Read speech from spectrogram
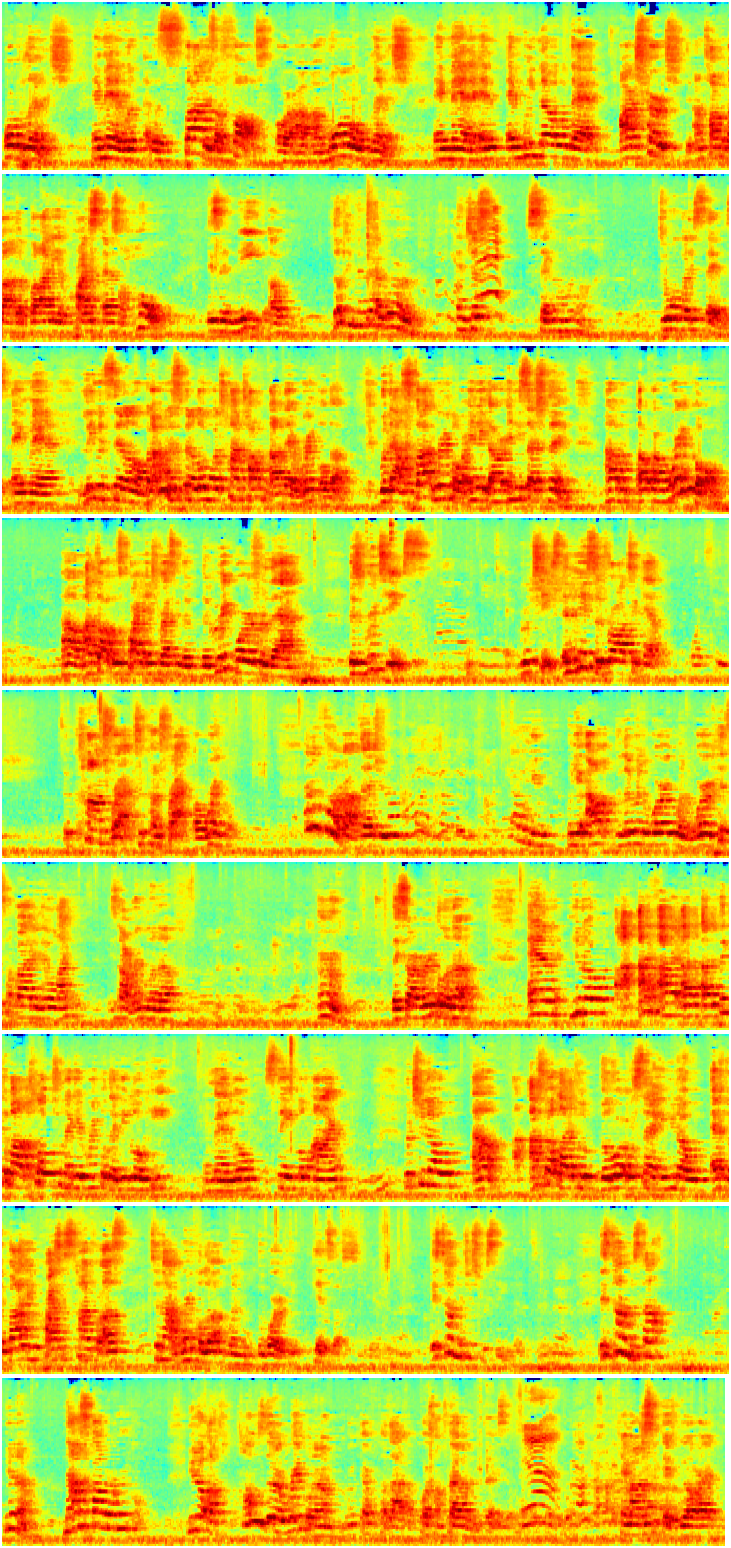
or blemish. Amen. With, with spot is a fault or a, a moral blemish. Amen. And, and we know that our church, I'm talking about the body of Christ as a whole, is in need of looking at that word and just staying on the line. Doing what it says. Amen. Leaving sin alone. But I want to spend a little more time talking about that wrinkle though. Without spot, wrinkle, or any or any such thing. Um, a, a wrinkle, um, I thought was quite interesting. The, the Greek word for that is rutis. Rutis. And it means to draw together or to to contract, to contract, a wrinkle. And I thought about that, you know, when you when you're out delivering the word, when the word hits somebody and they don't like it, they start wrinkling up. Mm. They start wrinkling up. And you know, I, I, I, I think about clothes when they get wrinkled, they need a little heat, and man, a little steam, a little iron. But you know, I felt like the, the Lord was saying, you know, as the body of Christ, it's time for us to not wrinkle up when the word hits us. It's time to just receive. It's time to stop. You know, not spot a wrinkle. You know, clothes that are and I'm real careful because I, of course, I'm traveling today, so yeah. came out just in case. We all right?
